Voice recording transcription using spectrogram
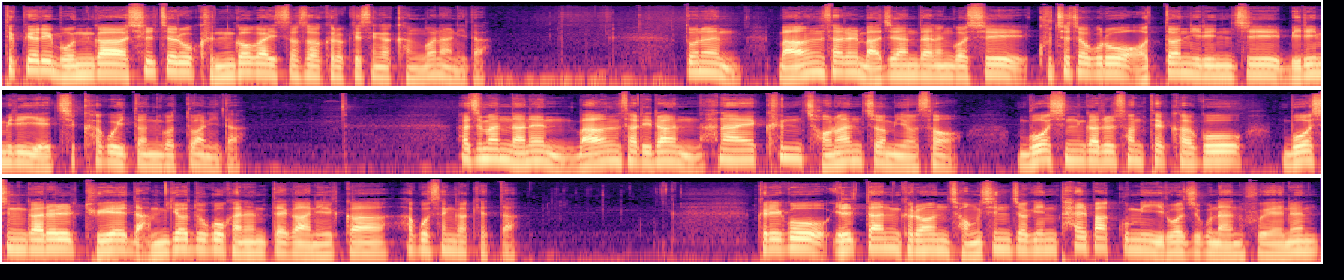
특별히 뭔가 실제로 근거가 있어서 그렇게 생각한 건 아니다. 또는 40살을 맞이한다는 것이 구체적으로 어떤 일인지 미리미리 예측하고 있던 것도 아니다. 하지만 나는 40살이란 하나의 큰 전환점이어서 무엇인가를 선택하고 무엇인가를 뒤에 남겨두고 가는 때가 아닐까 하고 생각했다. 그리고 일단 그런 정신적인 탈바꿈이 이루어지고 난 후에는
